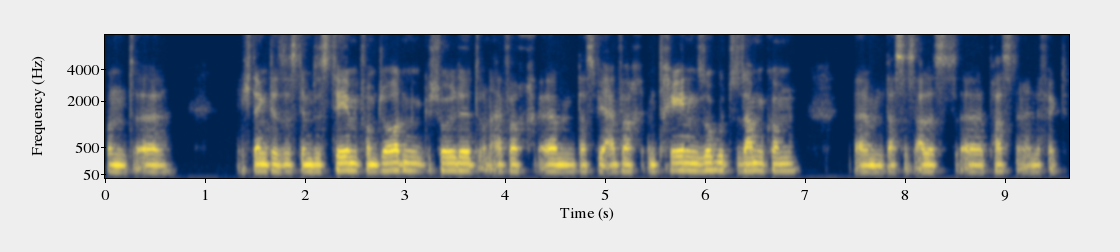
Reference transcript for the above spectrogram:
Und äh, ich denke, das ist dem System vom Jordan geschuldet und einfach, ähm, dass wir einfach im Training so gut zusammenkommen, ähm, dass es das alles äh, passt im Endeffekt.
